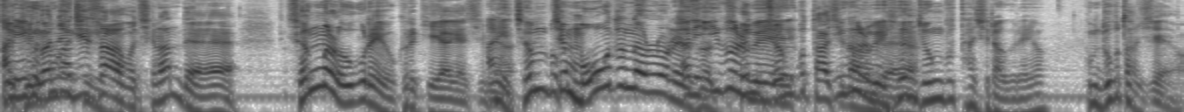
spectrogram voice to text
아니, 김관영 누가 기사하고 친한데 정말 억울해요. 그렇게 이야기하시면. 아니, 전북- 지금 모든 언론에서 아니 이걸 현왜 정부 이걸 탓이라는데 왜 현 정부 탓이라 그래요? 그럼 누구 탓이에요?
